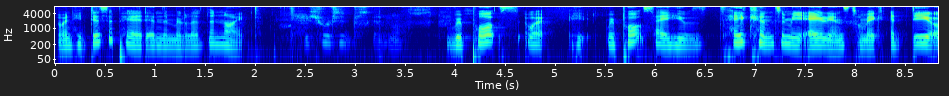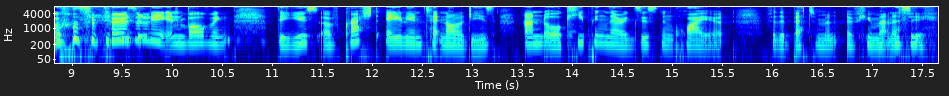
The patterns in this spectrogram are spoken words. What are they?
when he disappeared in the middle of the night. You sure didn't just get lost? Reports were he, reports say he was taken to meet aliens to make a deal, supposedly involving the use of crashed alien technologies and or keeping their existence quiet for the betterment of humanity.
